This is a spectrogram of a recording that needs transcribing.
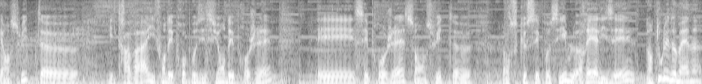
et ensuite euh, ils travaillent, ils font des propositions, des projets. Et ces projets sont ensuite, euh, lorsque c'est possible, réalisés dans tous les domaines.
